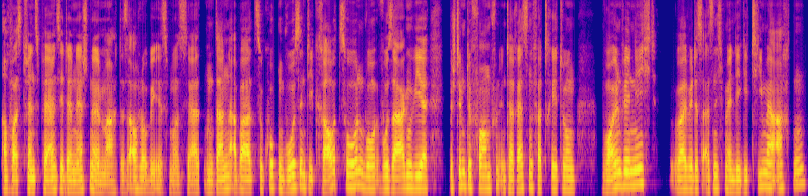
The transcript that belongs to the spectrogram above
auch was Transparency International macht, ist auch Lobbyismus, ja. Und dann aber zu gucken, wo sind die Grauzonen, wo, wo sagen wir, bestimmte Formen von Interessenvertretung wollen wir nicht, weil wir das als nicht mehr legitim erachten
